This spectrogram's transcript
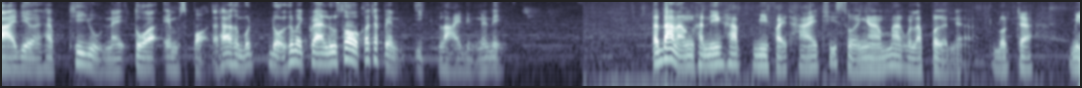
ลายเดียวนะครับที่อยู่ในตัว M Sport แต่ถ้าสมมติโดดขึ้นไป Grand l u s o ก็จะเป็นอีกลายหนึ่งนั่นเอง และด้านหลังของคันนี้ครับมีไฟท้ายที่สวยงามมากเวลาเปิดเนี่ยรถจะ มี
